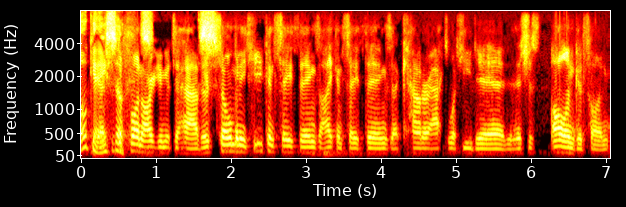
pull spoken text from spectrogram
Okay, yeah it's so just a fun argument to have. There's so many he can say things, I can say things that counteract what he did, and it's just all in good fun.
